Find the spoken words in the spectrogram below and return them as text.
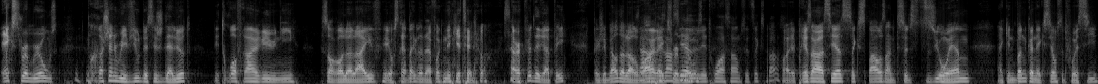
Extreme Rules. Prochaine review de CJ de la lutte. Les trois frères réunis seront là live. Et on se rappelle la dernière fois que Nick était là. Ça a un peu dérapé. Fait que j'ai bien hâte de le revoir présentiel, Rules. les trois ensemble, c'est ça qui se passe? Ouais, présentiel, c'est ça qui se passe dans le studio M, avec une bonne connexion cette fois-ci.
